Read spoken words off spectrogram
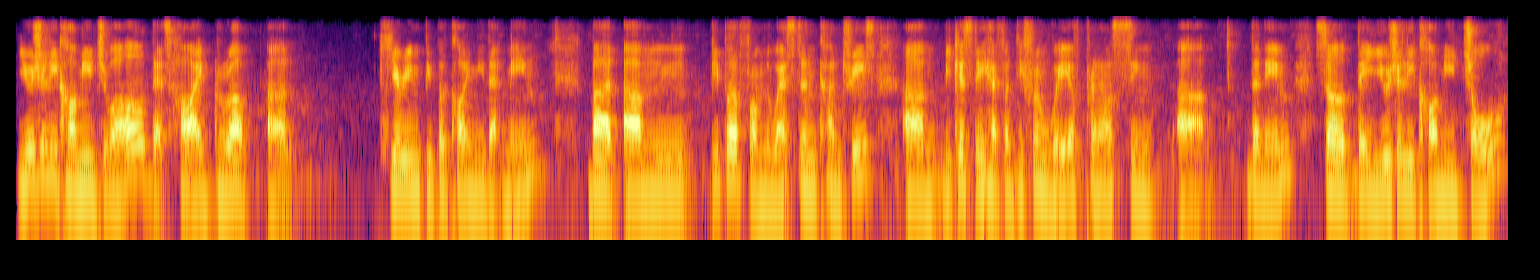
usually call me Joel. That's how I grew up uh, hearing people calling me that name. But um, people from the Western countries, um, because they have a different way of pronouncing uh, the name, so they usually call me Joel.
